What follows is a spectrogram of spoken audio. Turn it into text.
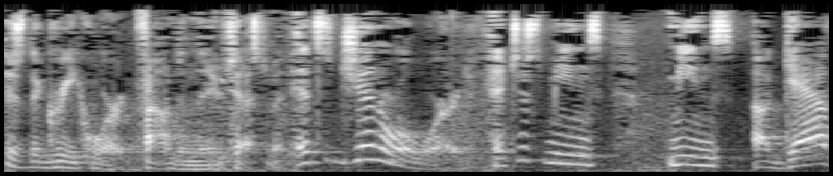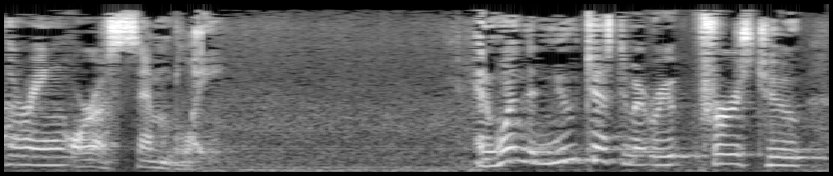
is the Greek word found in the New Testament. It's a general word. It just means means a gathering or assembly. And when the New Testament refers to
